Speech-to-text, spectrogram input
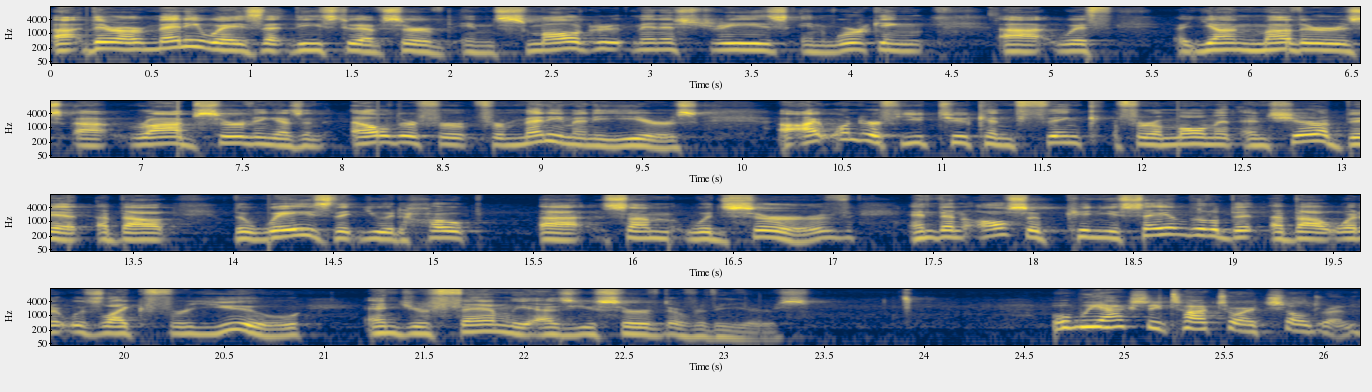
Uh, there are many ways that these two have served in small group ministries, in working uh, with uh, young mothers, uh, Rob serving as an elder for, for many, many years. Uh, I wonder if you two can think for a moment and share a bit about the ways that you would hope uh, some would serve. And then also, can you say a little bit about what it was like for you and your family as you served over the years? Well, we actually talked to our children.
